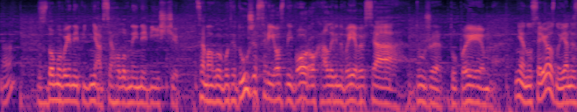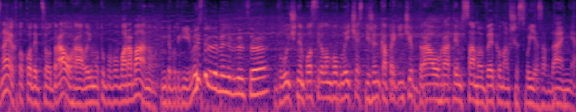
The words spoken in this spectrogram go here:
А? З домовини піднявся головний небіжчик. Це мав би бути дуже серйозний ворог, але він виявився дуже тупим. Ні, ну серйозно, я не знаю, хто кодив цього драугра, але йому тупо по барабану. Він типу такий, вистріли мені в лице. Влучним пострілом в обличчя сніжинка прикінчив драугра, тим самим виконавши своє завдання.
